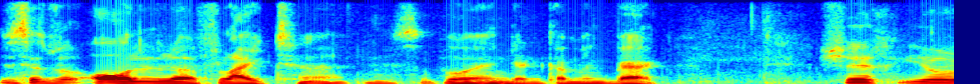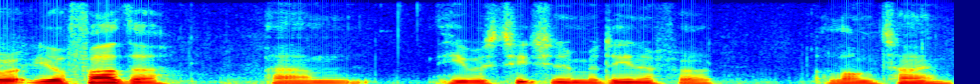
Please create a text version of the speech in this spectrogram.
this is all uh, flight, huh, going and coming back. Sheikh, your your father, um, he was teaching in Medina for a long time.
